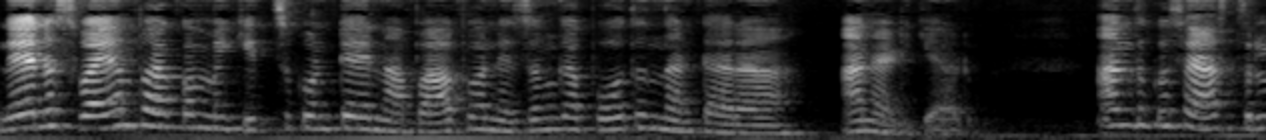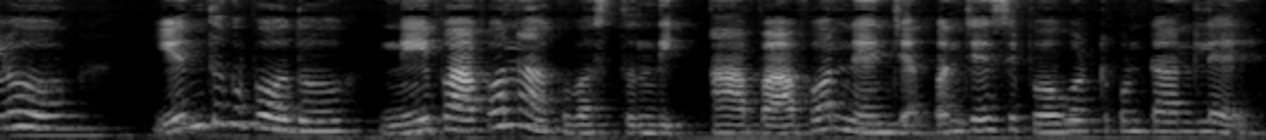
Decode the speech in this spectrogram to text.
నేను స్వయం పాకం మీకు ఇచ్చుకుంటే నా పాపం నిజంగా పోతుందంటారా? అని అడిగాడు. అందుకు శాస్త్రులు ఎందుకు పోదు? నీ పాపం నాకు వస్తుంది. ఆ పాపం నేను జపం చేసి పోగొట్టుకుంటానులే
